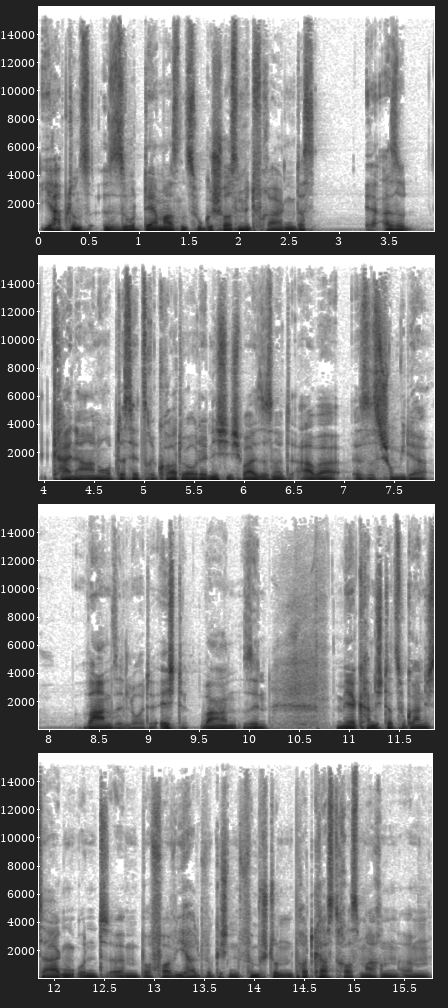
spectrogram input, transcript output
ihr habt uns so dermaßen zugeschossen mit Fragen, dass, also keine Ahnung, ob das jetzt Rekord war oder nicht, ich weiß es nicht, aber es ist schon wieder Wahnsinn, Leute. Echt Wahnsinn. Mehr kann ich dazu gar nicht sagen. Und ähm, bevor wir halt wirklich einen 5-Stunden-Podcast draus machen, ähm,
